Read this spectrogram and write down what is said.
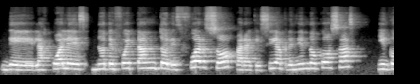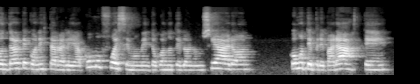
de las cuales no te fue tanto el esfuerzo para que siga aprendiendo cosas y encontrarte con esta realidad. ¿Cómo fue ese momento cuando te lo anunciaron? ¿Cómo te preparaste?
